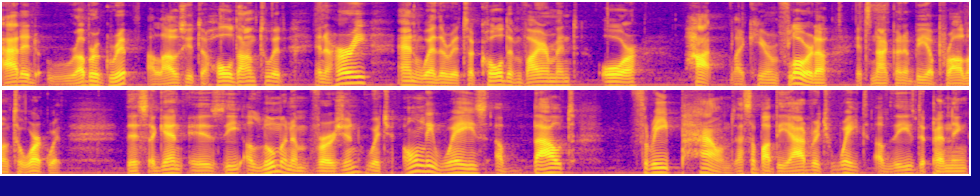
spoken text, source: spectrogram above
added rubber grip allows you to hold on to it in a hurry and whether it's a cold environment or hot, like here in Florida, it's not going to be a problem to work with. This again is the aluminum version, which only weighs about three pounds. That's about the average weight of these, depending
